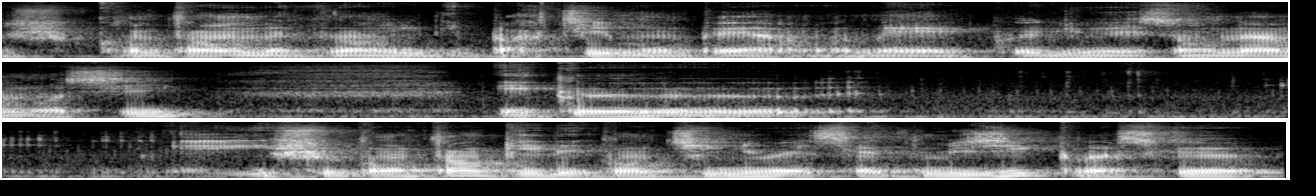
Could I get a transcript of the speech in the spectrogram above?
Je suis content maintenant, il est parti, mon père, mais que Dieu ait son âme aussi et que je suis content qu'il ait continué cette musique parce que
